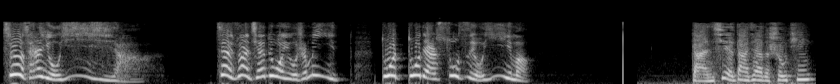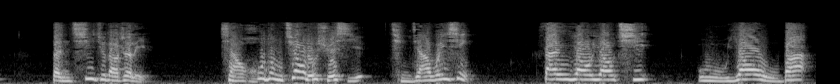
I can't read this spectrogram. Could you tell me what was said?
这才有意义呀！再赚钱对我有什么意义？多多点数字有意义吗？感谢大家的收听，本期就到这里。想互动交流学习，请加微信三幺幺七五幺五八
